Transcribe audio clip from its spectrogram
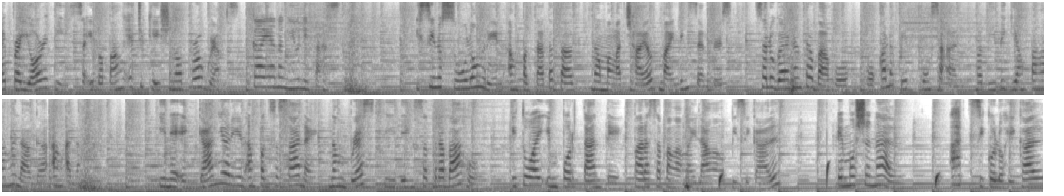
ay priority sa iba pang educational programs gaya ng Unifast. Isinusulong rin ang pagtatatag ng mga child minding centers sa lugar ng trabaho o kalapit kung saan mabibigyang pangangalaga ang anak. Ineengganyo rin ang pagsasanay ng breastfeeding sa trabaho. Ito ay importante para sa pangangailangang pisikal, emosyonal, at psikolohikal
